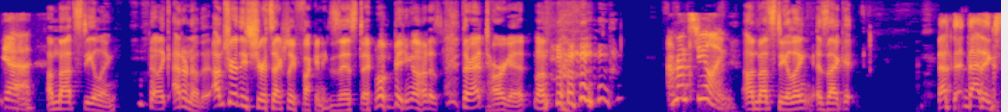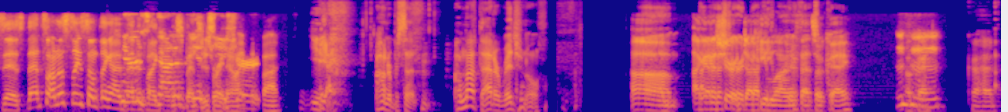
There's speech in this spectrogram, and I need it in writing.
Yeah. I'm not stealing. Like I don't know. I'm sure these shirts actually fucking exist. I'm being honest. They're at Target. I'm not stealing. I'm not stealing. Is that good? That, that that exists. That's honestly something I bet There's if I go to gotta a Spencer's right now, I t-shirt. Yeah. Hundred percent. I'm not that original. Um, Um, I gotta share a ducky line if that's okay. Mhm. Okay. Go ahead.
